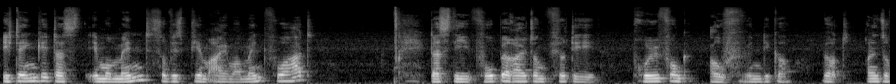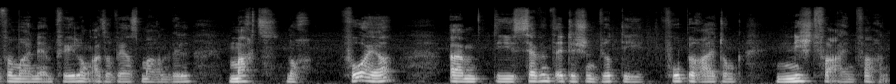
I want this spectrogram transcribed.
Ich denke, dass im Moment, so wie es PMI im Moment vorhat, dass die Vorbereitung für die Prüfung aufwendiger wird. Und insofern meine Empfehlung, also wer es machen will, macht es noch vorher. Ähm, die 7th Edition wird die Vorbereitung nicht vereinfachen.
